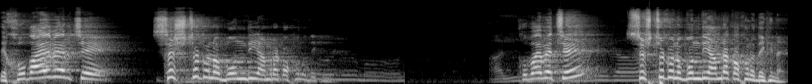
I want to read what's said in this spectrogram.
যে খোবায়েবের চেয়ে শ্রেষ্ঠ কোনো বন্দি আমরা কখনো দেখি নাই খোবায়েবের চেয়ে শ্রেষ্ঠ কোনো বন্দি আমরা কখনো দেখি নাই।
